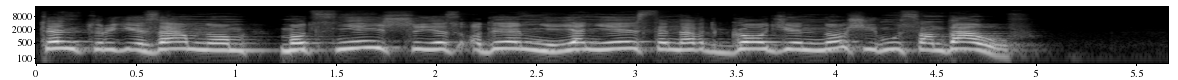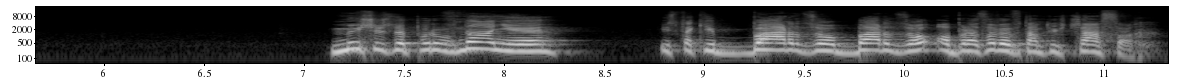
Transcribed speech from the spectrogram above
Ten, który idzie za mną, mocniejszy jest ode mnie. Ja nie jestem nawet godzien nosić mu sandałów. Myślę, że to porównanie jest takie bardzo, bardzo obrazowe w tamtych czasach.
